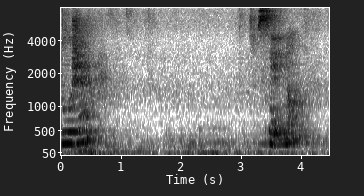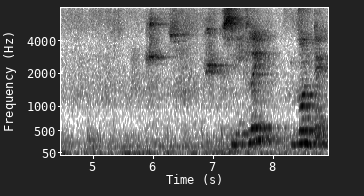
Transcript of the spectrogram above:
Дуже сильно світлий блондин.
